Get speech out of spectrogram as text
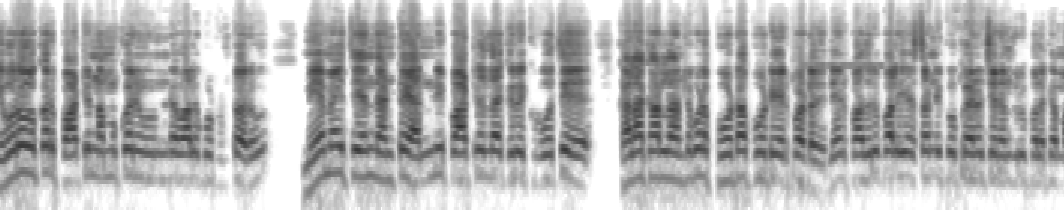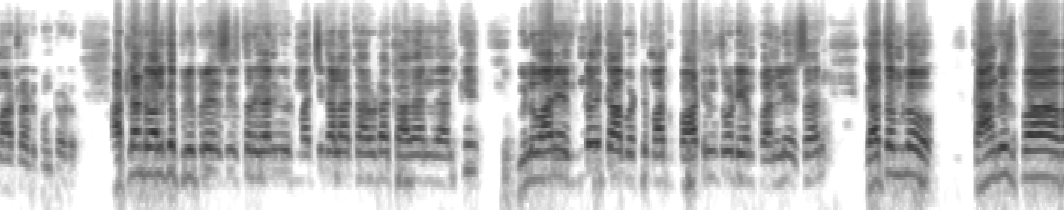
ఎవరో ఒకరు పార్టీని నమ్ముకొని ఉండే వాళ్ళు కూడా ఉంటారు. మేమైతే ఏంటంటే అన్ని పార్టీల దగ్గరికి పోతే కళాకారుల దాంట్లో కూడా పోటా పోటీ ఏర్పడ్డది. నేను పది రూపాయలు చేస్తాను నీకు ఒక ఎనిమిది రూపాయలకే మాట్లాడుకుంటాడు. అట్లాంటి వాళ్ళకి ప్రిఫరెన్స్ ఇస్తారు కానీ వీడు మంచి కళాకారుడా కాదా అనే దానికి విలువ అనేది ఉండదు కాబట్టి మాకు పార్టీలతో ఏం పని లేదు సార్. గతంలో కాంగ్రెస్ పా-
